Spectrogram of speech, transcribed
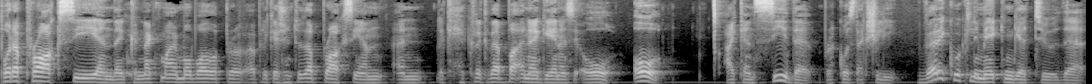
put a proxy and then connect my mobile application to the proxy and and click that button again and say, oh oh, I can see the request actually very quickly making it to the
